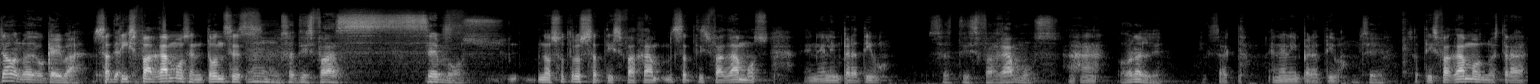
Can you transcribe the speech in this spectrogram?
No, no, ok, va. satisfagamos entonces. Mm, satisfacemos. Nosotros satisfagamos en el imperativo. Satisfagamos. Ajá, Órale. exacto, en el imperativo. Sí. Satisfagamos nuestra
